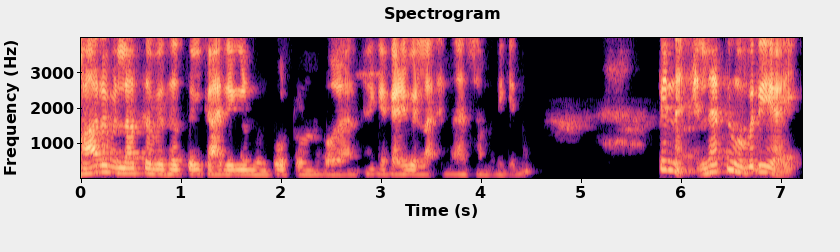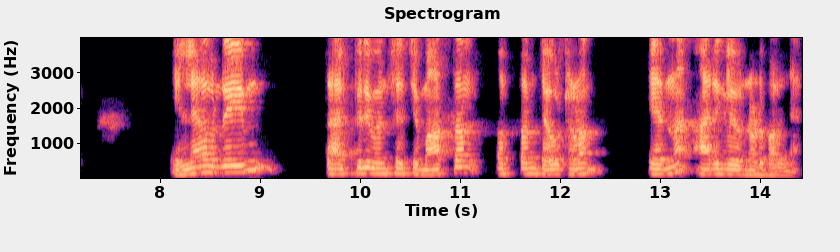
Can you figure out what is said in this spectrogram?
ഭാരമില്ലാത്ത വിധത്തിൽ കാര്യങ്ങൾ മുൻപോട്ട് കൊണ്ടുപോകാൻ എനിക്ക് കഴിവില്ല എന്ന് ഞാൻ സമ്മതിക്കുന്നു. പിന്നെ എല്ലാത്തിനും ഉപരിയായി എല്ലാവരുടെയും താല്പര്യമനുസരിച്ച് മാത്രം നൃത്തം ചവിട്ടണം എന്ന് ആരെങ്കിലും എന്നോട് പറഞ്ഞാൽ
